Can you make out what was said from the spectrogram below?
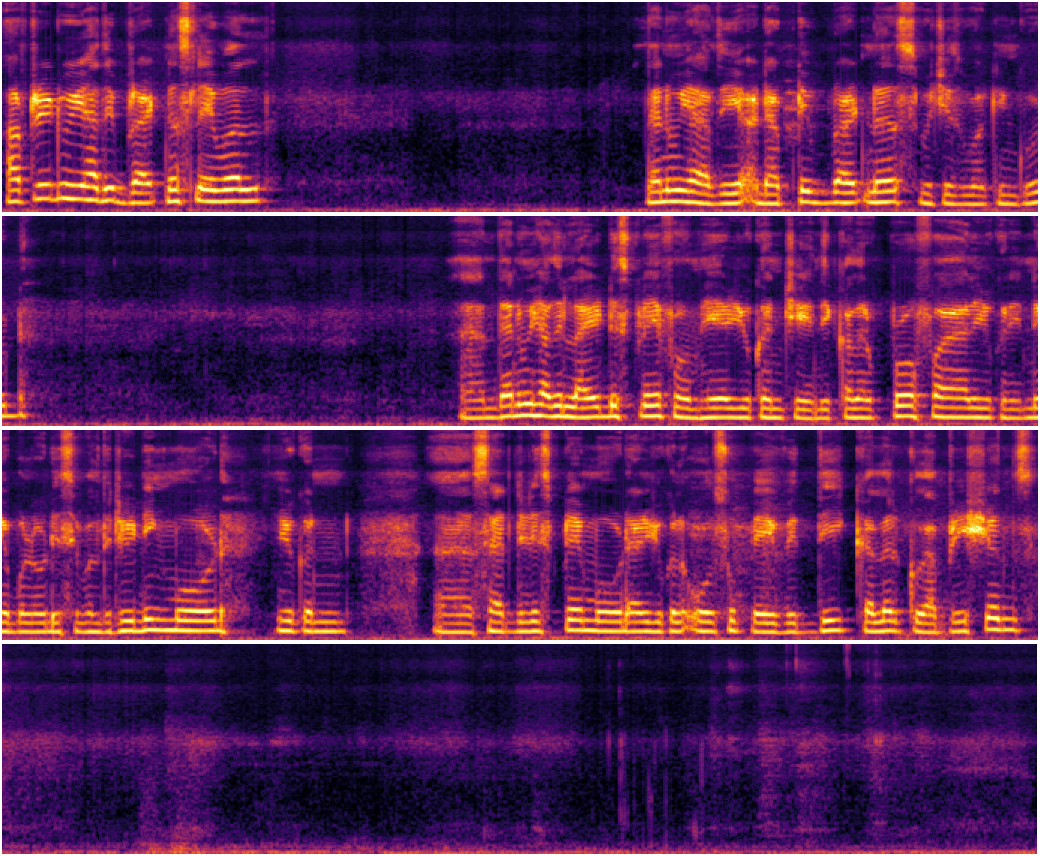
After it we have the brightness level. Then we have the adaptive brightness which is working good. And then we have the LiveDisplay. From here you can change the color profile. You can enable or disable the reading mode. You can uh, set the display mode and you can also play with the color collaborations.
